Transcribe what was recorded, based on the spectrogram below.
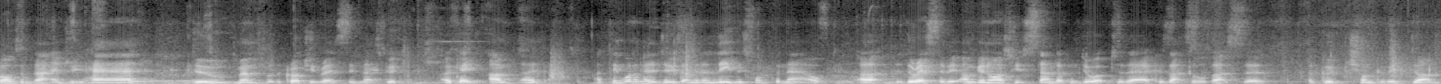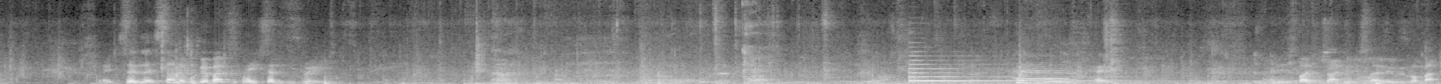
572, the bottom that entry, hair, do, remember to put the crotchet rest in, that's good. Okay, um, I, I think what I'm going to do is I'm going to leave this one for now. Uh, the rest of it, I'm going to ask you to stand up and do up to there, because that's, all, that's the, a good chunk of it done. Okay, so let's stand up. We'll go back to page 73. Okay. And in spite of trying to do it slowly, we've got back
